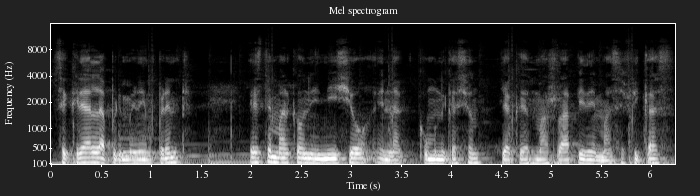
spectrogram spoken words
se crea la primera imprenta. Este marca un inicio en la comunicación, ya que es más rápida y más eficaz.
